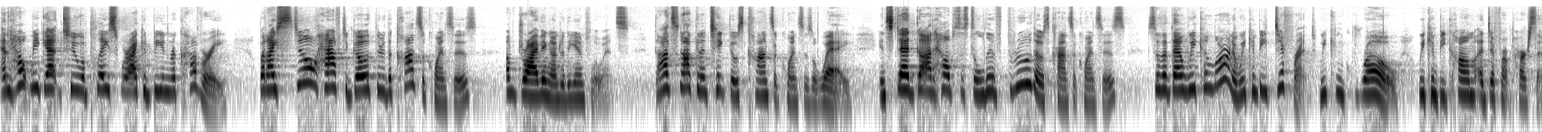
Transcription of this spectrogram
and help me get to a place where I could be in recovery. But I still have to go through the consequences of driving under the influence. God's not going to take those consequences away. Instead, God helps us to live through those consequences so that then we can learn and we can be different. We can grow. We can become a different person.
